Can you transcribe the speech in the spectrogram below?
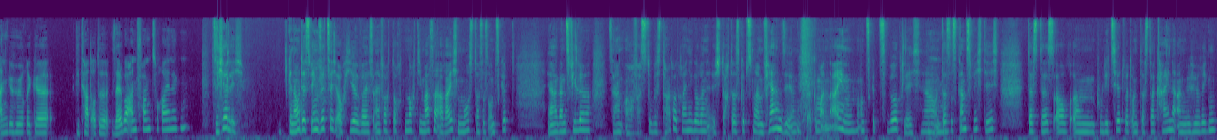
Angehörige die Tatorte selber anfangen zu reinigen? Sicherlich. Genau deswegen sitze ich auch hier, weil es einfach doch noch die Masse erreichen muss, dass es uns gibt. Ja, ganz viele sagen, oh, was, du bist Tatortreinigerin? Ich dachte, das gibt es nur im Fernsehen. Ich sage immer, nein, uns gibt es wirklich. Ja, mhm. und das ist ganz wichtig, dass das auch ähm, publiziert wird und dass da keine Angehörigen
